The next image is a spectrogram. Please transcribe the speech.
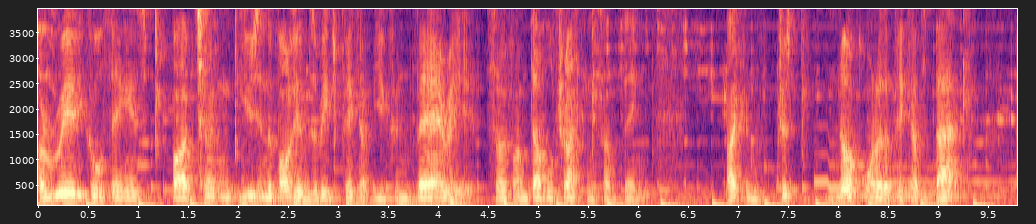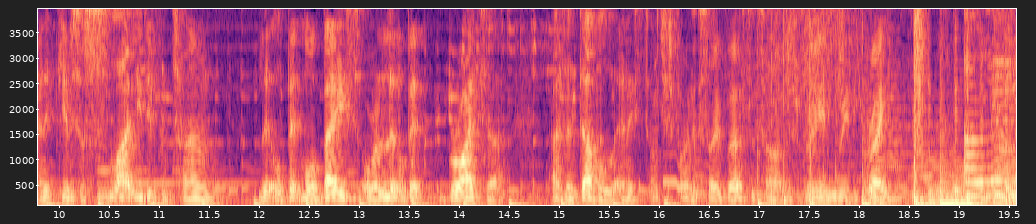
a really cool thing is by turning using the volumes of each pickup you can vary it so if I'm double tracking something I can just knock one of the pickups back and it gives a slightly different tone, a little bit more bass or a little bit brighter as a double and I just find it so versatile, it's really, really great.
